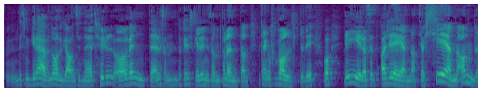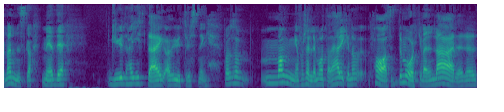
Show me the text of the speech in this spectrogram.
de som graver nådegavene sine i et hull og venter liksom, Dere husker liksom, talentene. Vi trenger å forvalte dem. Og det gir oss en arena til å tjene andre mennesker med det Gud har gitt deg av utrustning. På så mange forskjellige måter. Dette er ikke noe fasit. Du må ikke være en lærer eller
